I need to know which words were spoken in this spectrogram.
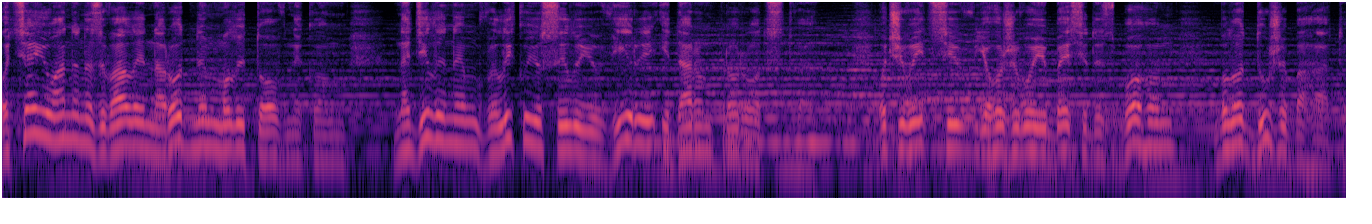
Отця Іоанна називали народним молитовником, наділеним великою силою віри і даром пророцтва. Очевидців його живої бесіди з Богом було дуже багато.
